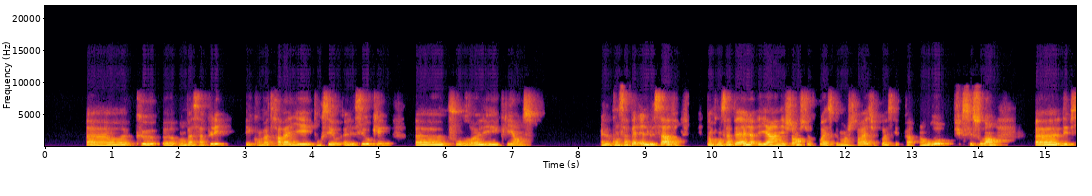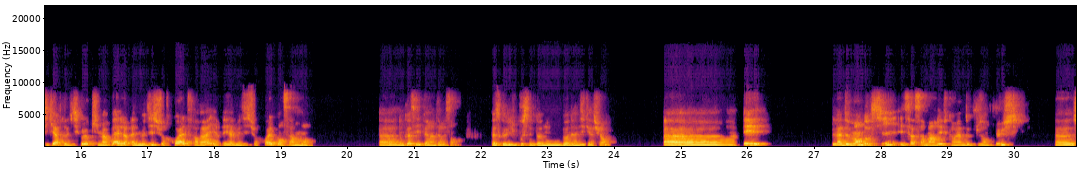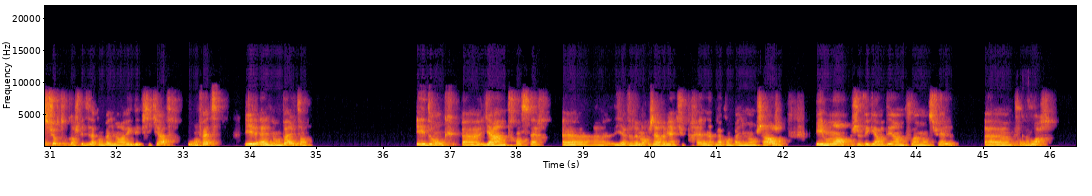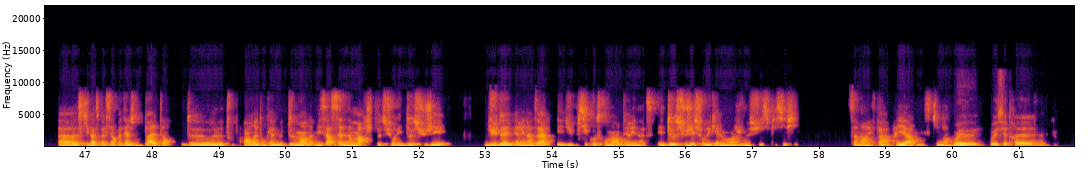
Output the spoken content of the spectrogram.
euh, qu'on euh, va s'appeler et qu'on va travailler. Donc, c'est OK pour les clientes qu'on s'appelle, elles le savent. Donc, on s'appelle, il y a un échange sur quoi est-ce que moi je travaille, sur quoi est-ce que. en gros, c'est souvent des psychiatres et des psychologues qui m'appellent, elles me disent sur quoi elles travaillent et elles me disent sur quoi elles pensent à moi. donc, là, c'est hyper intéressant parce que du coup, ça me donne une bonne indication. Euh, et la demande aussi, et ça, ça m'arrive quand même de plus en plus, euh, surtout quand je fais des accompagnements avec des psychiatres, où en fait, ils, elles n'ont pas le temps. Et donc, euh, il y a un transfert. Il y a vraiment, j'aimerais bien que tu prennes l'accompagnement en charge. Et moi, je vais garder un point mensuel pour voir ce qui va se passer. En fait, elles n'ont pas le temps de tout prendre et donc elles me demandent, mais ça, ça ne marche que sur les deux sujets du deuil périnatal et du psychotrauma en périnate. Les deux sujets sur lesquels moi je me suis spécifiée. Ça m'arrive pas ailleurs, mais ce qui normal. Oui, oui, oui, c'est très.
